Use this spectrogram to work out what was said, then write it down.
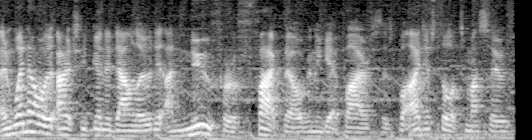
And when I was actually going to download it, I knew for a fact that I was going to get viruses, but I just thought to myself,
